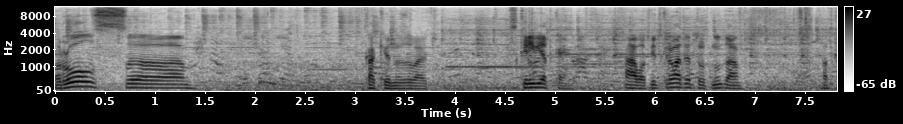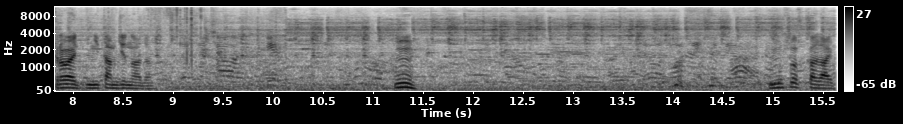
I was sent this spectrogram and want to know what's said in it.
Ролл с... э, Как ее называют? С креветкой. А, вот открывать тут, ну да. Открывать не там, где надо. М. Ну что сказать.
